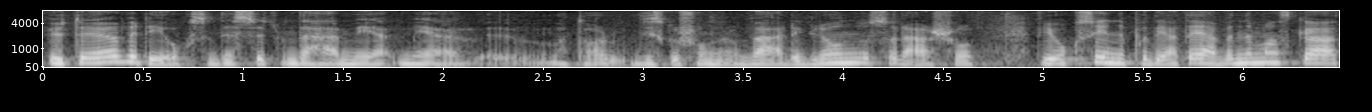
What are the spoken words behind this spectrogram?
utöver det också, dessutom det här med, med eh, man tar diskussioner om värdegrund och sådär, så vi är också inne på det att även när man ska,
